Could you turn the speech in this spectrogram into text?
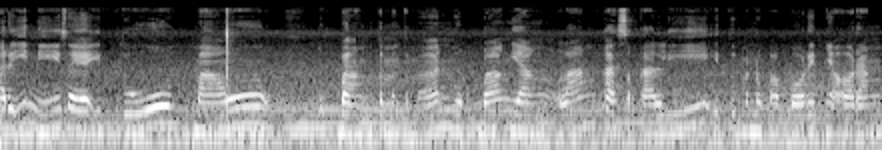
hari ini saya itu mau mukbang teman-teman. Mukbang yang langka sekali. Itu menu favoritnya orang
